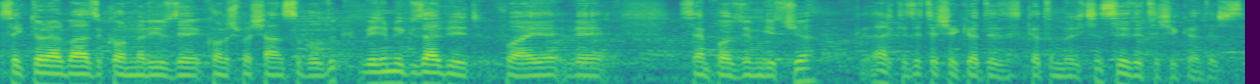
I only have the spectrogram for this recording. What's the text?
Sektörel bazı konuları yüzde konuşma şansı bulduk. Verimli güzel bir fuaye ve sempozyum geçiyor. Herkese teşekkür ederiz katılımları için. Size de teşekkür ederiz.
